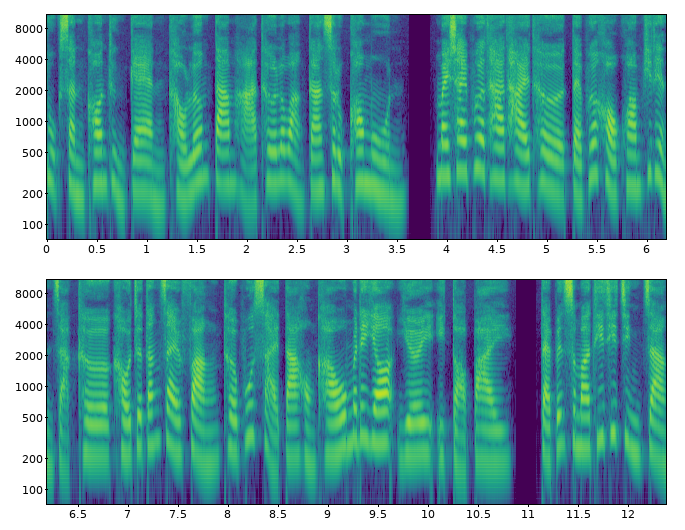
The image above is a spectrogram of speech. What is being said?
ถูกสั่นคลอนถึงแกน เขาเริ่มตามหาเธอระหว่างการสรุปข้อมูล ไม่ใช่เพื่อท้าทายเธอ แต่เพื่อขอความคิดเห็นจากเธอ เขาจะตั้งใจฟัง เธอพูดสายตาของเขาไม่ได้เยาะเย้ยอีกต่อไป แต่เป็นสมาธิที่จริงจัง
